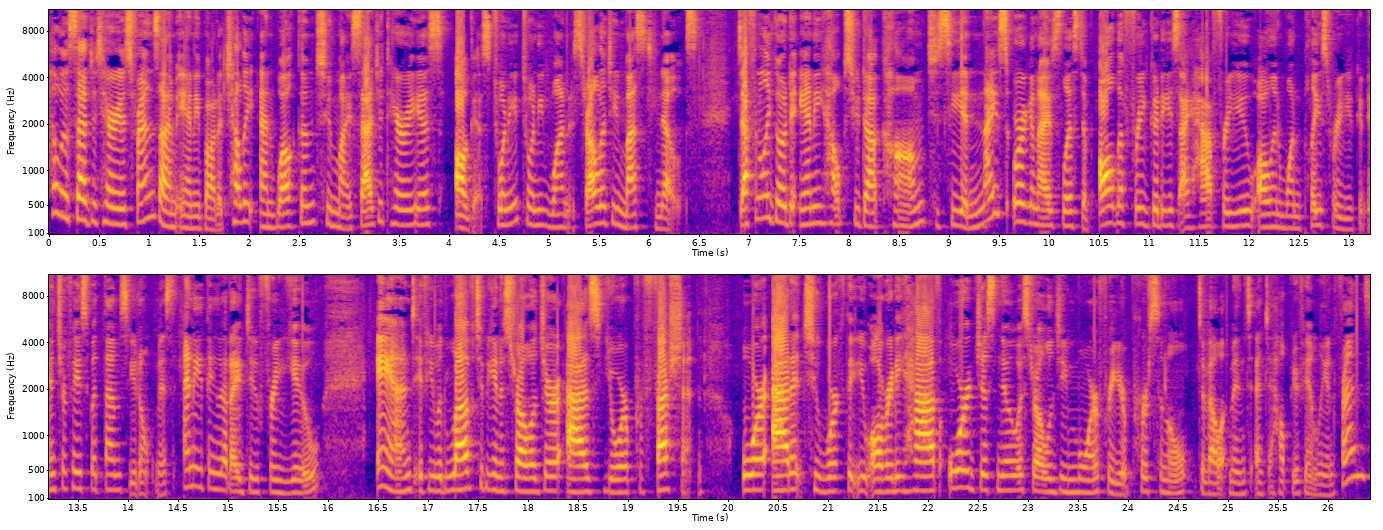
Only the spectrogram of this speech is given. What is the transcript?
Hello, Sagittarius friends. I'm Annie Botticelli, and welcome to my Sagittarius August 2021 Astrology Must Knows. Definitely go to AnnieHelpsYou.com to see a nice organized list of all the free goodies I have for you, all in one place where you can interface with them so you don't miss anything that I do for you. And if you would love to be an astrologer as your profession, or add it to work that you already have, or just know astrology more for your personal development and to help your family and friends,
